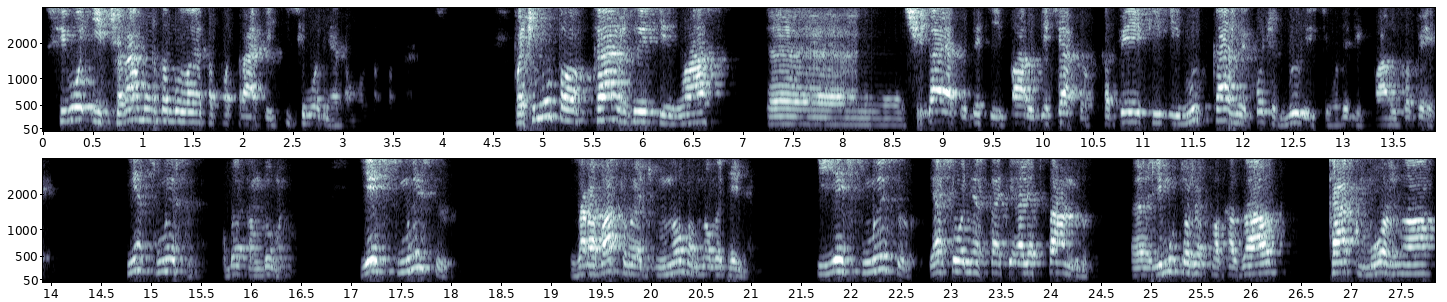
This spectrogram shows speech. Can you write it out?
сегодня и вчера можно было это потратить, и сегодня это можно потратить. Почему-то каждый из вас э, считает вот эти пару десятков копейки, и вы, каждый хочет вывести вот эти пару копеек. Нет смысла об этом думать. Есть смысл зарабатывать много-много денег. И есть смысл, я сегодня, кстати, Александру, э, ему тоже показал, как можно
